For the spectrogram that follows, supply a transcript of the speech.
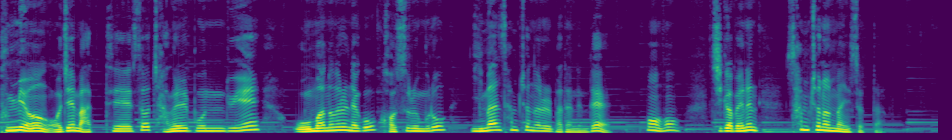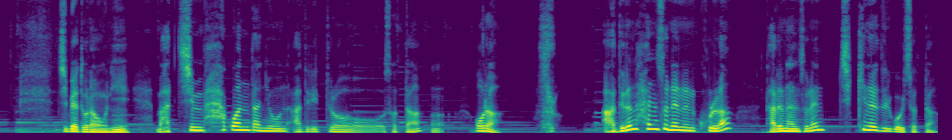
분명 어제 마트에서 장을 본 뒤에 5만 원을 내고 거스름으로 2만 3천 원을 받았는데 어허 지갑에는 3천 원만 있었다. 집에 돌아오니 마침 학원 다녀온 아들이 들어섰다. 어, 어라 아들은 한 손에는 콜라, 다른 한 손엔 치킨을 들고 있었다.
